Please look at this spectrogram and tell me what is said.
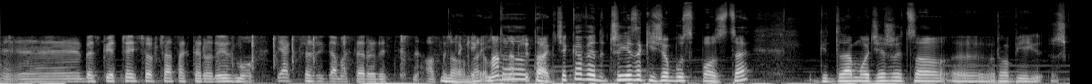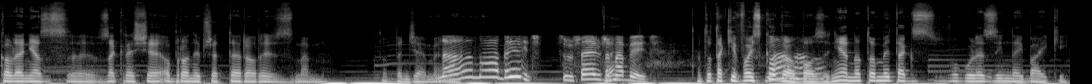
e, Bezpieczeństwo w czasach terroryzmu. Jak przeżyć zamach terrorystyczny. O coś No, takiego. no i mam to na przykład tak, ciekawe, czy jest jakiś obóz w Polsce dla młodzieży, co y, robi szkolenia z, w zakresie obrony przed terroryzmem. To będziemy. No, No ma być. Słyszałem, że Tak? ma być. no to takie wojskowe No, no, no. obozy, nie? No to my tak z, w ogóle z innej bajki.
